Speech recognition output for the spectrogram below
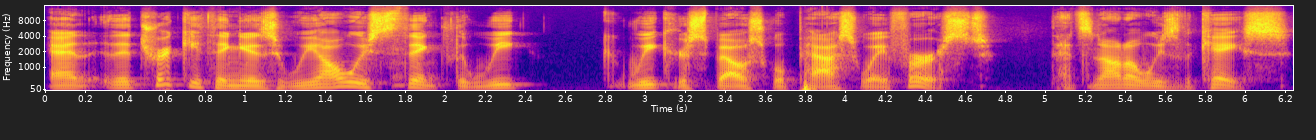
And the tricky thing is, we always think the weak, weaker spouse will pass away first. That's not always the case.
